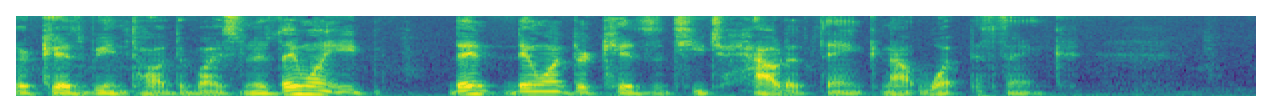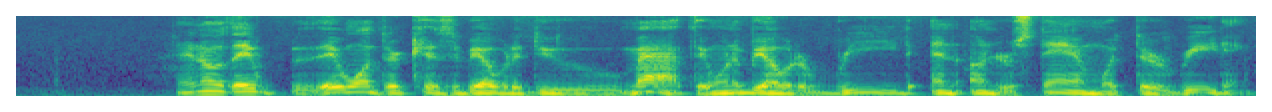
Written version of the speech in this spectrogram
their kids being taught divisiveness. They want you they they want their kids to teach how to think, not what to think. You know, they they want their kids to be able to do math. They want to be able to read and understand what they're reading.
